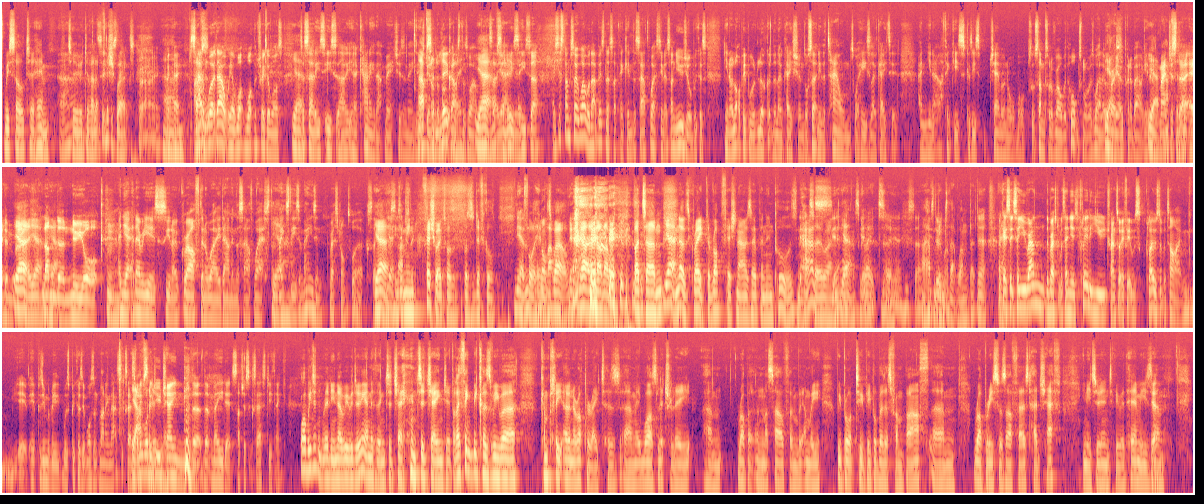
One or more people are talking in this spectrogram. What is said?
we sold to him to Ah, develop. Fishworks. Right. Okay. Um, I hadn't worked out yeah, what, what the trigger was Yeah, to sell. He's, he's uh, yeah, canny, that Mitch, isn't he? He's Absolutely. been on the podcast as well. Yeah, but, uh, yeah he's, absolutely. he's, uh, he's just done so well with that business, I think, in the southwest. You know, it's unusual because, you know, a lot of people would look at the locations or certainly the towns where he's located. And, you know, I think he's, because he's chairman or, or some sort of role with Hawksmoor as well. They're very open about, you know, Yeah, Manchester, absolutely. Edinburgh, Yeah, yeah, London, New York. Mhm. And yet there he is, you know, grafting away down in the southwest and makes these amazing restaurants work. So, yeah, I mean. Fishworks was was difficult yeah, for him not as well. no, not that one. But um, yeah, no, it's great. The Rockfish now is open in Poole, isn't It it? has. So um, yeah, it's great. No, So yeah, uh, I haven't been to that one, but Yeah. Okay, so, so you ran the restaurant for 10 years. Clearly, you transferred, if it was closed at the time, it, it presumably was because it wasn't running that successfully. what did you change that, that made it such a success, do you think? well, we didn't really know we were doing anything to change to change it. But I think because we were complete owner operators, um, it was literally um, Robert and myself, and we, and we we brought two people with us from Bath. Um, Rob Rees was our first head chef. You need to do an interview with him. He's Yeah. um,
